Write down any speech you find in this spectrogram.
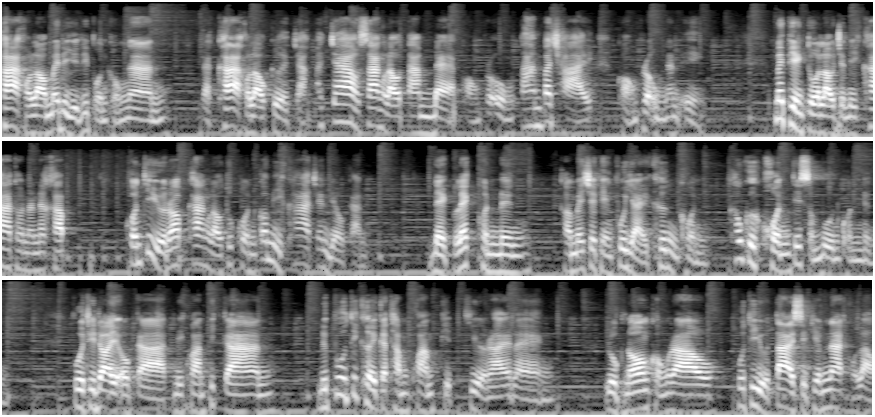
ค่าของเราไม่ได้อยู่ที่ผลของงาน แต่ค่าของเราเกิดจากพระเจ้าสร้างเราตามแบบของพระองค์ตามพระฉายของพระองค์นั่นเอง ไม่เพียงตัวเราจะมีค่าเท่านั้นนะครับ คนที่อยู่รอบข้างเราทุกคนก็มีค่าเช่นเดียวกัน เด็กเล็กคนหนึ่งเขาไม่ใช่เพียงผู้ใหญ่ครึ่งคนเขาคือคนที่สมบูรณ์คนหนึ่งผู้ที่ด้อยโอกาสมีความพิการ หรือผู้ที่เคยกระทำความผิดที่ร้ายแรง ลูกน้องของเราผู้ที่อยู่ใต้สิทธิอำนาจของเรา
